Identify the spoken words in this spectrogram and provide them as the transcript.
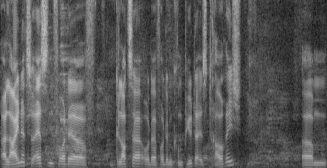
alleine zu essen vor der Glotzer oder vor dem Computer ist traurig. Ähm,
